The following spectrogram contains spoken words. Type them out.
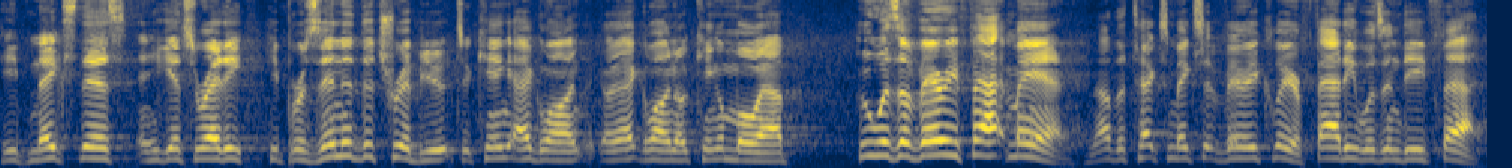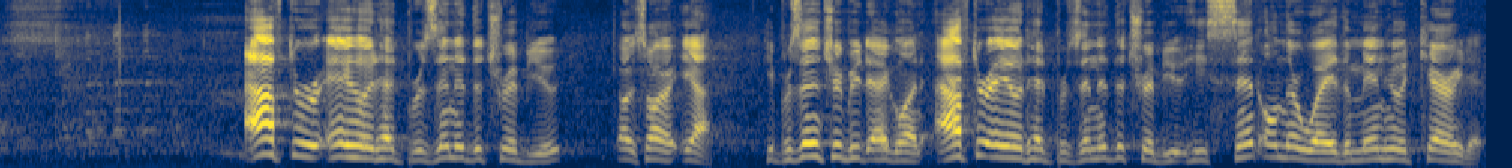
he makes this and he gets ready. He presented the tribute to King Eglon, Eglon, king of Moab, who was a very fat man. Now, the text makes it very clear fatty was indeed fat. After Ehud had presented the tribute, oh, sorry, yeah, he presented tribute to Eglon. After Ehud had presented the tribute, he sent on their way the men who had carried it.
